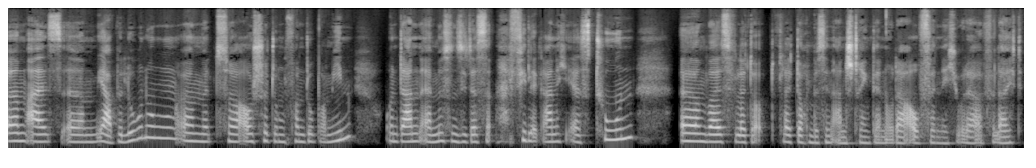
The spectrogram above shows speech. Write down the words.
ähm, als ähm, ja, Belohnung äh, mit zur Ausschüttung von Dopamin. Und dann äh, müssen sie das viele gar nicht erst tun, ähm, weil es vielleicht doch, vielleicht doch ein bisschen anstrengend denn oder aufwendig oder vielleicht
